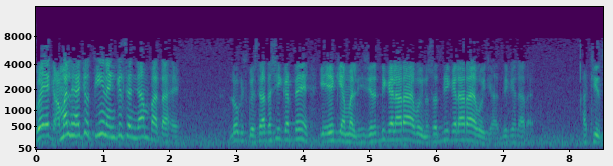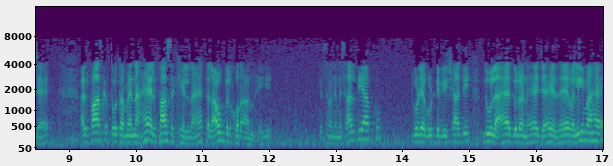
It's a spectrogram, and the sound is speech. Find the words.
وہ ایک عمل ہے جو تین اینگل سے انجام پاتا ہے۔ لوگ اس کو اس طرح تشریح کرتے ہیں کہ ایک ہی عمل ہجرت بھی کہلا رہا ہے، وہی نصرت بھی کہلا رہا ہے، وہی جہاد بھی کہلا رہا ہے۔ ہر چیز ہے۔ الفاظ کا توتا مینا ہے، الفاظ سے کھیلنا ہے تلاؤ بالقرآن ہے یہ۔ جیسے میں نے مثال دی آپ کو۔ گڑیا گڈے کی شادی، دولہا ہے، دلہن ہے، جہیز ہے، ولیمہ ہے۔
